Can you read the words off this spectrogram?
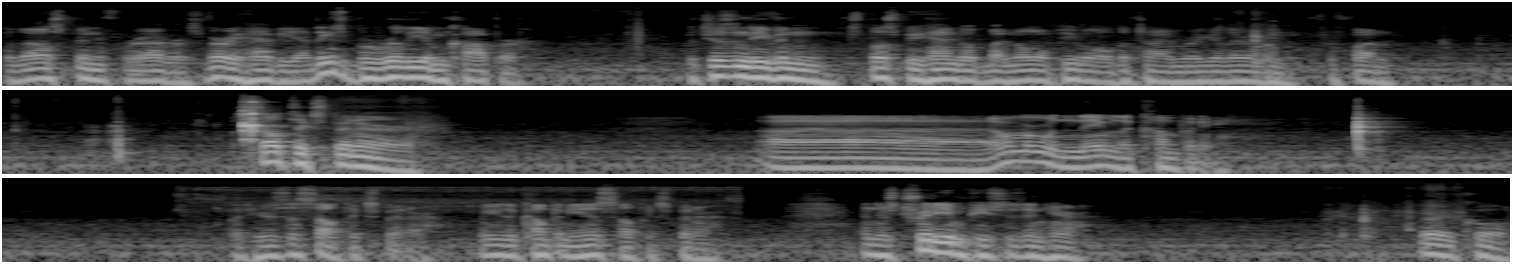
So that'll spin forever. It's very heavy. I think it's beryllium copper, which isn't even supposed to be handled by normal people all the time regularly for fun. Celtic spinner. Uh, I don't remember the name of the company. But here's the Celtic spinner. Maybe the company is Celtic spinner. And there's tritium pieces in here. Very cool.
